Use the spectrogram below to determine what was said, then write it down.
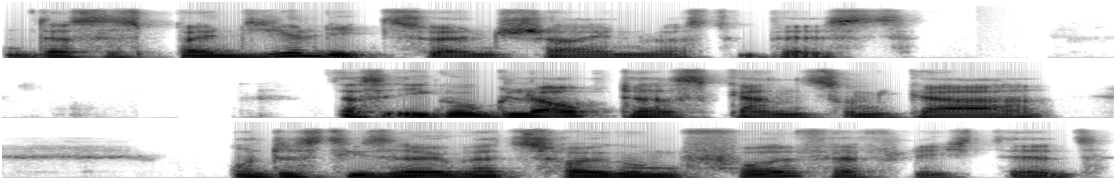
dass es bei dir liegt zu entscheiden, was du bist. Das Ego glaubt das ganz und gar und ist dieser Überzeugung voll verpflichtet,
